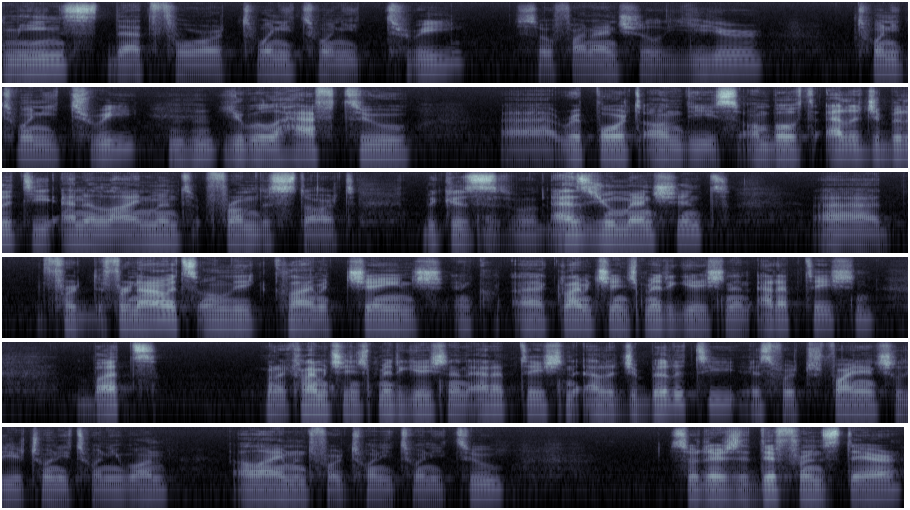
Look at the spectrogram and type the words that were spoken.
means that for 2023, so financial year 2023, Mhm. you will have to uh, report on these, on both eligibility and alignment from the start. Because, As well, as you mentioned, uh, for, for now it's only climate change and cl- uh, climate change mitigation and adaptation, but climate change mitigation and adaptation eligibility is for financial year 2021, alignment for 2022. So there's a difference there,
